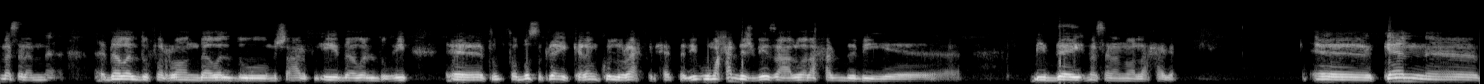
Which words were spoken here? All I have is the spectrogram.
مثلا ده والده فران ده والده مش عارف إيه ده والده إيه. آه، فبص تلاقي الكلام كله رايح في الحتة دي ومحدش بيزعل ولا حد بي بيتضايق مثلا ولا حاجة. كان آه،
